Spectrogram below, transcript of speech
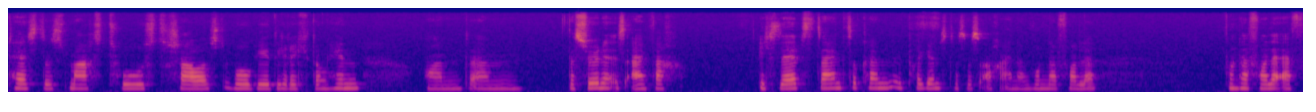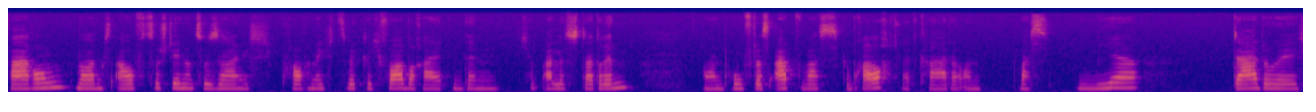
testest, machst, tust, schaust, wo geht die Richtung hin. Und ähm, das Schöne ist einfach, ich selbst sein zu können übrigens. Das ist auch eine wundervolle wundervolle Erfahrung, morgens aufzustehen und zu sagen, ich brauche nichts wirklich vorbereiten, denn ich habe alles da drin und rufe das ab, was gebraucht wird gerade und was mir dadurch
